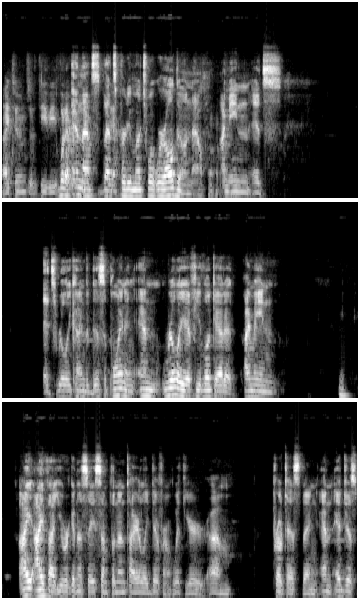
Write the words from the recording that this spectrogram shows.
iTunes or TV, whatever. And that's that's yeah. pretty much what we're all doing now. I mean, it's it's really kind of disappointing. And really, if you look at it, I mean, I I thought you were gonna say something entirely different with your um, protest thing, and it just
